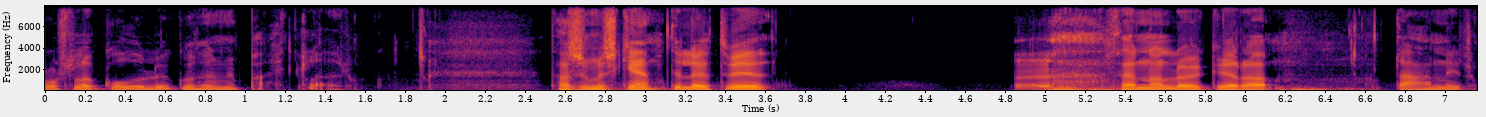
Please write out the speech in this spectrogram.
rosalega góðu luku þegar hann er pæklaður. Það sem er skemmtilegt við uh, þennan lög er að Danir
